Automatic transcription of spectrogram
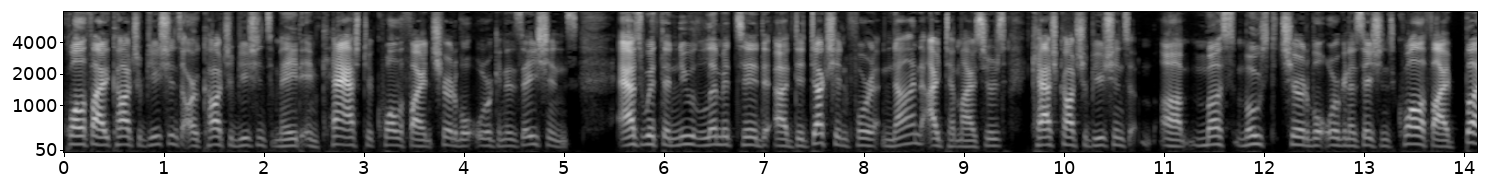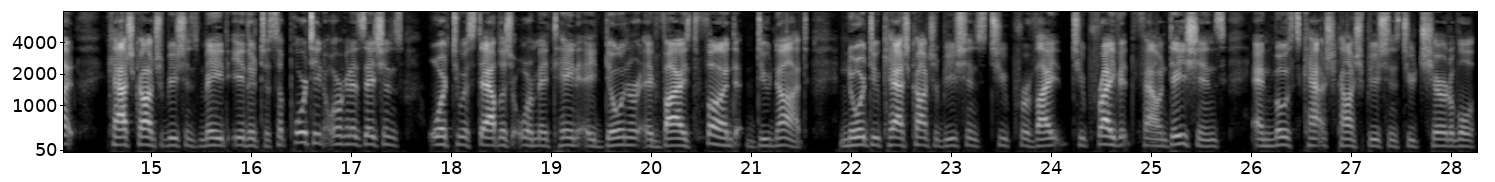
Qualified contributions are contributions made in cash to qualifying charitable organizations. As with the new limited uh, deduction for non itemizers, cash contributions uh, must most charitable organizations qualify, but cash contributions made either to supporting organizations or to establish or maintain a donor advised fund do not, nor do cash contributions to provide to private foundations and most cash contributions to charitable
